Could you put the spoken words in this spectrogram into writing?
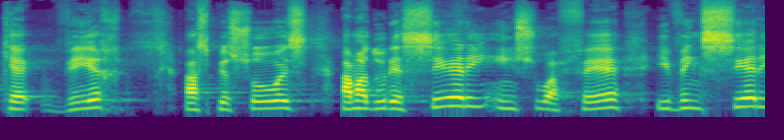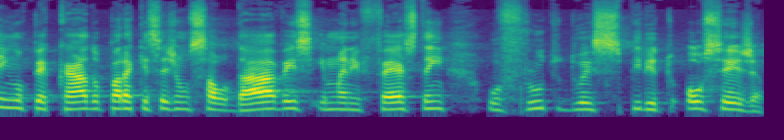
quer ver as pessoas amadurecerem em sua fé e vencerem o pecado para que sejam saudáveis e manifestem o fruto do espírito. Ou seja,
